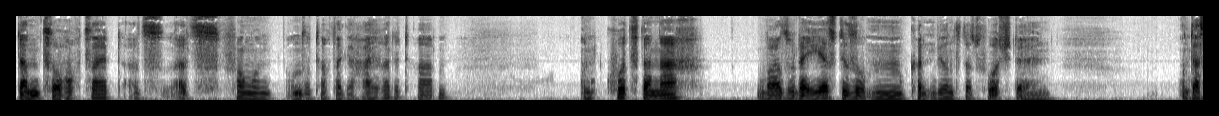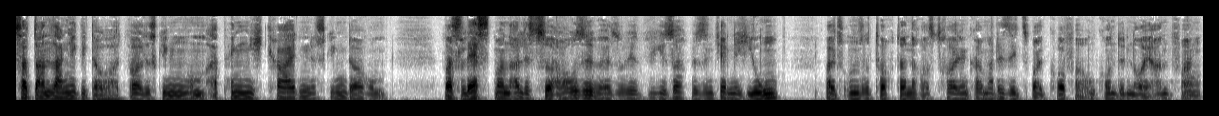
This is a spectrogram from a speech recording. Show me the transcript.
Dann zur Hochzeit, als, als Fong und unsere Tochter geheiratet haben. Und kurz danach war so der erste so, hm, könnten wir uns das vorstellen. Und das hat dann lange gedauert, weil es ging um Abhängigkeiten, es ging darum, was lässt man alles zu Hause. Also wie gesagt, wir sind ja nicht jung als unsere Tochter nach Australien kam, hatte sie zwei Koffer und konnte neu anfangen.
